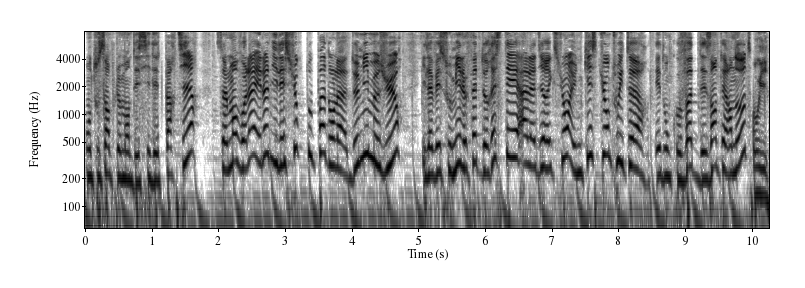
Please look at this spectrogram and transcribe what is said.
ont tout simplement décidé de partir. Seulement voilà, Elon, il est surtout pas dans la demi-mesure. Il avait soumis le fait de rester à la direction à une question Twitter et donc au vote des internautes. Oui.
